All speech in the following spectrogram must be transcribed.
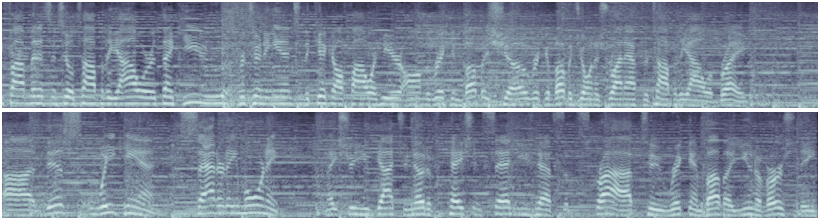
25 minutes until top of the hour. Thank you for tuning in to the kickoff hour here on the Rick and Bubba Show. Rick and Bubba join us right after top of the hour break. Uh, this weekend, Saturday morning, make sure you've got your notifications set. You have subscribed to Rick and Bubba University.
